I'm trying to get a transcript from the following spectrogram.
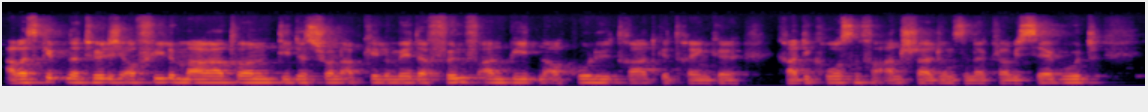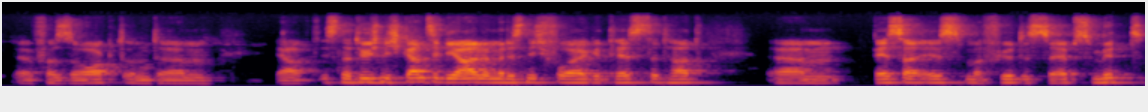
Aber es gibt natürlich auch viele Marathon, die das schon ab Kilometer 5 anbieten, auch Kohlenhydratgetränke. Gerade die großen Veranstaltungen sind da, glaube ich, sehr gut äh, versorgt. Und ähm, ja, ist natürlich nicht ganz ideal, wenn man das nicht vorher getestet hat. Ähm, besser ist, man führt es selbst mit.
